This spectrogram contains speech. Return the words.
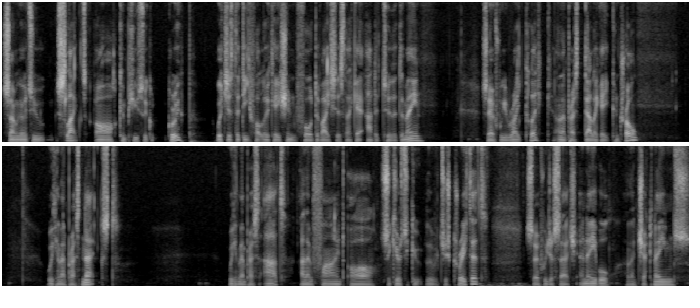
So I'm going to select our computer group, which is the default location for devices that get added to the domain. So if we right click and then press delegate control, we can then press next. We can then press add and then find our security group that we've just created. So if we just search enable and then check names,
